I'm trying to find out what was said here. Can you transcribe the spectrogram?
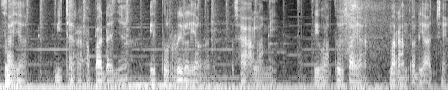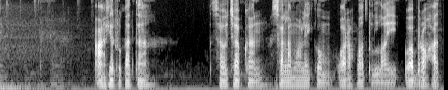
saya bicara apa adanya itu real yang saya alami di waktu saya merantau di Aceh. Akhir kata saya ucapkan Assalamualaikum warahmatullahi wabarakatuh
